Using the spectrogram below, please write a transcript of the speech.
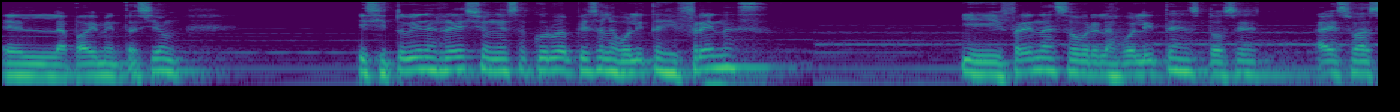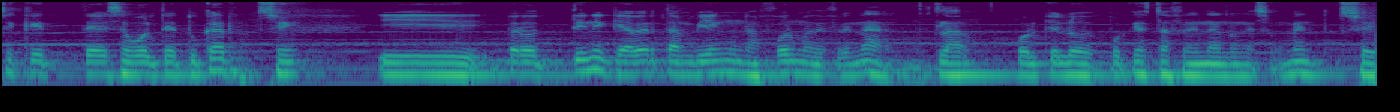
la pavimentación. Y si tú vienes recio en esa curva, empiezas las bolitas y frenas. Y frenas sobre las bolitas, entonces eso hace que te, se voltee tu carro. Sí. Y, pero tiene que haber también una forma de frenar. Claro. Porque lo, porque está frenando en ese momento. Sí.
